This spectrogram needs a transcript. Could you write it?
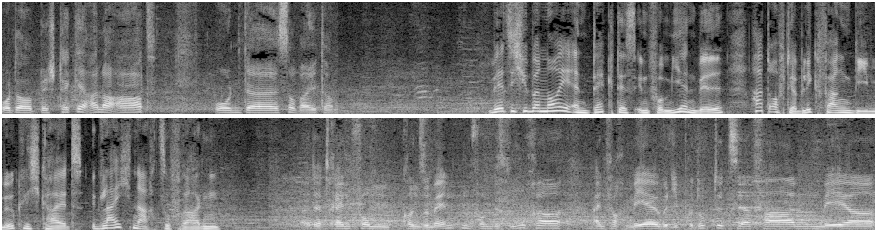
oder Bestecke aller Art und so weiter. Wer sich über neu Entdecktes informieren will, hat auf der Blickfang die Möglichkeit, gleich nachzufragen. Der Trend vom Konsumenten, vom Besucher, einfach mehr über die Produkte zu erfahren, mehr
